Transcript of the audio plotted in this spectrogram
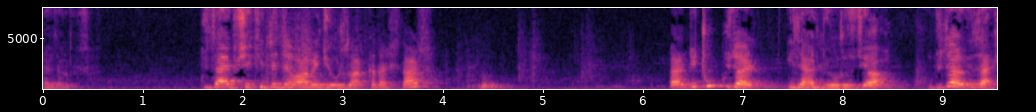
Evet arkadaşlar. Güzel bir şekilde devam ediyoruz arkadaşlar. Bence çok güzel ilerliyoruz ya. Güzel güzel.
